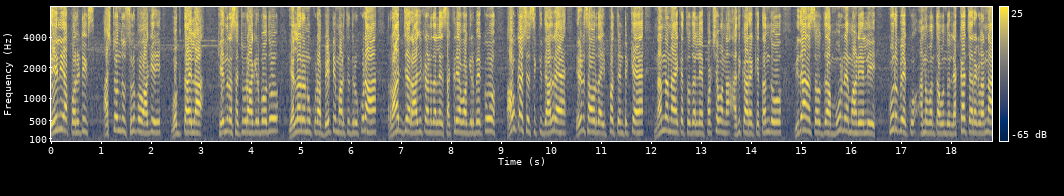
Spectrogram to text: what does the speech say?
ದೆಹಲಿಯ ಪಾಲಿಟಿಕ್ಸ್ ಅಷ್ಟೊಂದು ಸುಲಭವಾಗಿ ಹೋಗ್ತಾ ಇಲ್ಲ. ಕೇಂದ್ರ ಸಚಿವರಾಗಿರ್ಬೋದು, ಎಲ್ಲರನ್ನೂ ಕೂಡ ಭೇಟಿ ಮಾಡ್ತಿದ್ರು ಕೂಡ ರಾಜ್ಯ ರಾಜಕಾರಣದಲ್ಲೇ ಸಕ್ರಿಯವಾಗಿರಬೇಕು. ಅವಕಾಶ ಸಿಕ್ಕಿದ್ದೆ ಆದರೆ ಎರಡು ಸಾವಿರದ ಇಪ್ಪತ್ತೆಂಟಕ್ಕೆ ನನ್ನ ನಾಯಕತ್ವದಲ್ಲೇ ಪಕ್ಷವನ್ನು ಅಧಿಕಾರಕ್ಕೆ ತಂದು ವಿಧಾನಸೌಧದ ಮೂರನೇ ಮಹಡಿಯಲ್ಲಿ ಕೂರಬೇಕು ಅನ್ನುವಂಥ ಒಂದು ಲೆಕ್ಕಾಚಾರಗಳನ್ನು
